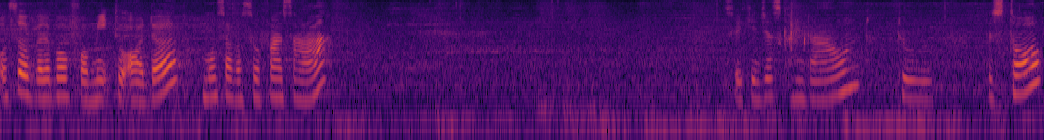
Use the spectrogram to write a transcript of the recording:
Also available for made to order. Most of our sofas are. So you can just come down to the store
